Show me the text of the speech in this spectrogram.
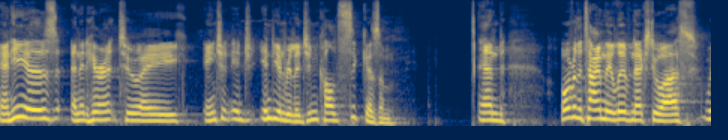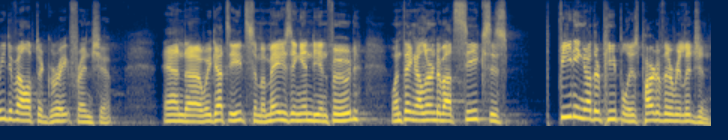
And he is an adherent to a ancient Indian religion called Sikhism. And over the time they lived next to us, we developed a great friendship. And uh, we got to eat some amazing Indian food. One thing I learned about Sikhs is feeding other people is part of their religion.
